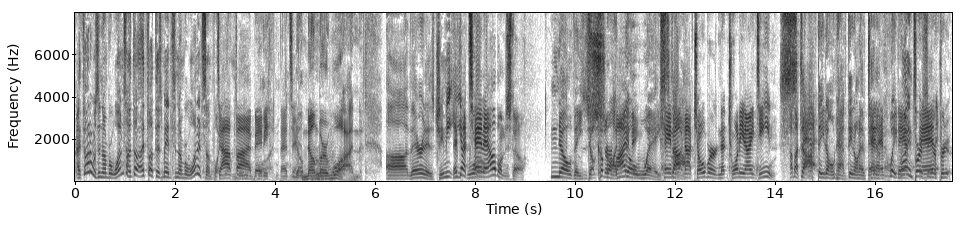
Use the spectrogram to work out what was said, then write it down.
I thought it was a number one, so I thought I thought this made it to number one at some point. Top Number five, baby. That's it. Number one. Uh, there it is, Jimmy. They've Eat got 10 albums, though. No, they don't. Come Surviving. on, no way. Came Stop. out in October 2019. How about Stop. that? They don't have. They don't have ten. have- wait, Ryan have 10. Produ-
